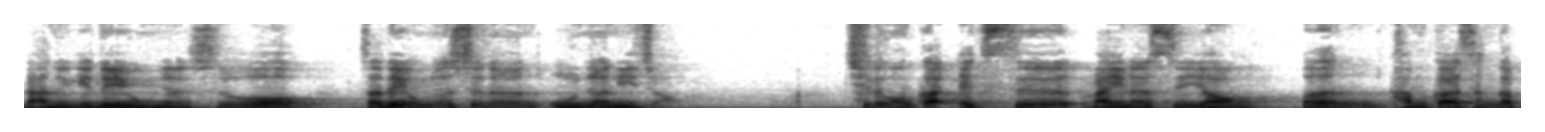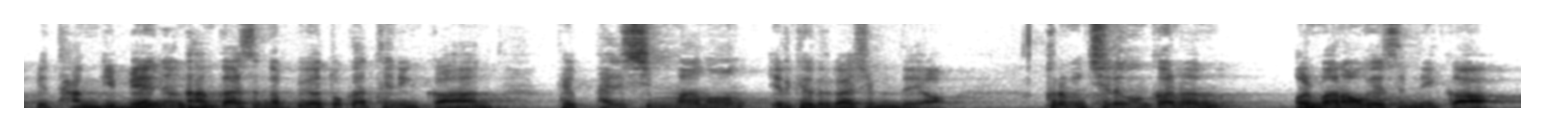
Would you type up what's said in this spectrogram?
나누기 내용연수. 자, 내용연수는 5년이죠. 취득원가 x 마이너스 0은 감가상각비, 단기. 매년 감가상각비가 똑같으니까 180만원 이렇게 들어가시면 돼요. 그러면 취득원가는 얼마 나오겠습니까?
